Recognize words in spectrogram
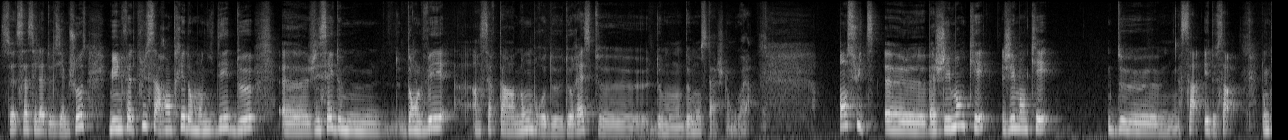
ça, c'est la deuxième chose. Mais une fois de plus, ça rentrait dans mon idée de... Euh, j'essaye d'enlever un certain nombre de, restes de mon, de mon stage. Donc voilà. Ensuite, euh, bah, j'ai manqué, j'ai manqué de ça et de ça. Donc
